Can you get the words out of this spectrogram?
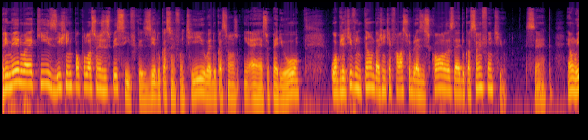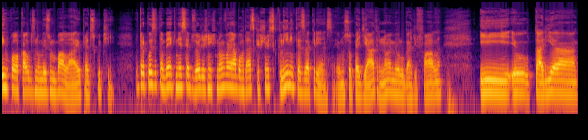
primeiro é que existem populações específicas, educação infantil, educação é, superior, o objetivo, então, da gente é falar sobre as escolas da educação infantil, certo? É um erro colocá-los no mesmo balaio para discutir. Outra coisa também é que nesse episódio a gente não vai abordar as questões clínicas da criança. Eu não sou pediatra, não é meu lugar de fala. E eu estaria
